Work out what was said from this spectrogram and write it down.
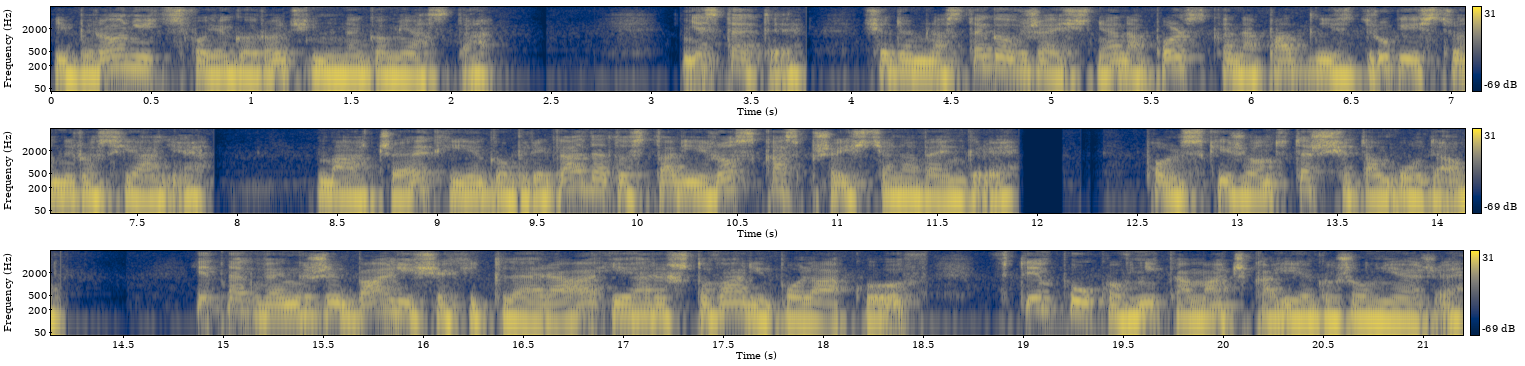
i bronić swojego rodzinnego miasta. Niestety, 17 września na Polskę napadli z drugiej strony Rosjanie. Maczek i jego brygada dostali rozkaz przejścia na Węgry. Polski rząd też się tam udał. Jednak Węgrzy bali się Hitlera i aresztowali Polaków, w tym pułkownika Maczka i jego żołnierzy.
